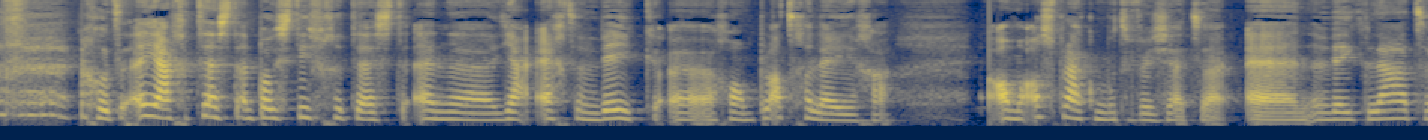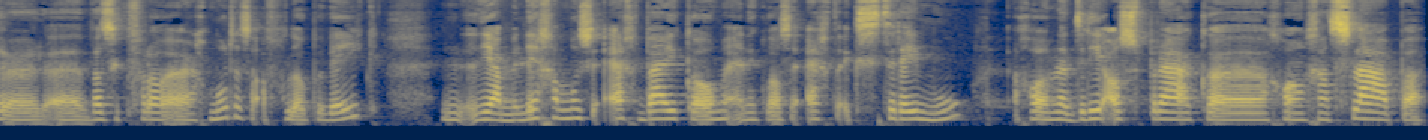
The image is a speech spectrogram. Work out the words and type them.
Goed, ja, getest en positief getest. En ja, echt een week gewoon plat gelegen. Allemaal afspraken moeten verzetten. En een week later was ik vooral erg moe. Dat is afgelopen week. Ja, mijn lichaam moest echt bijkomen. En ik was echt extreem moe gewoon na drie afspraken gewoon gaan slapen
